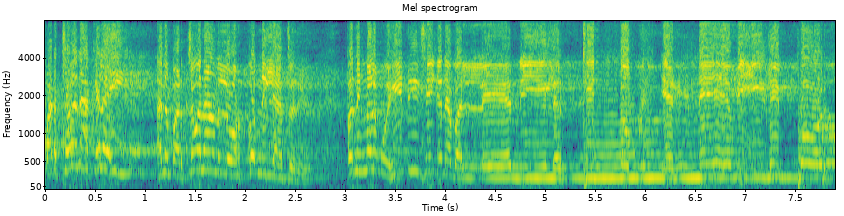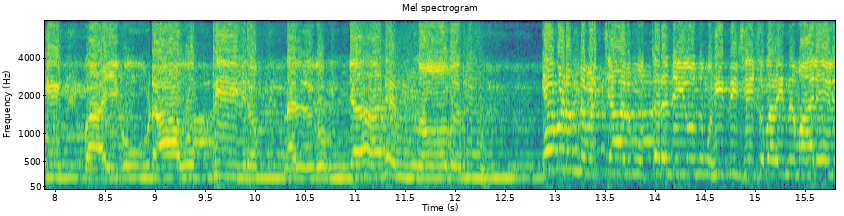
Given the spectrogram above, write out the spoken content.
പഠിച്ചവനാക്കലായി. അത് പഠിച്ചവനാണല്ലോ ഉറക്കൊന്നില്ലാത്തത് അപ്പൊ നിങ്ങൾ മൊഹീദീൻ ശേഖനെ വല്ലേ നീലത്തിന്നും എന്നെ വീളിപ്പോർക്ക് വായികൂടാവുത്തീരം നൽകും ഞാൻ എന്നോവർ എവിടുന്ന് വിളിച്ചാലും ഉത്തരം ചെയ്യുമെന്ന് മൊഹീദീൻ ശേഖ് പറയുന്ന മാലയിൽ.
